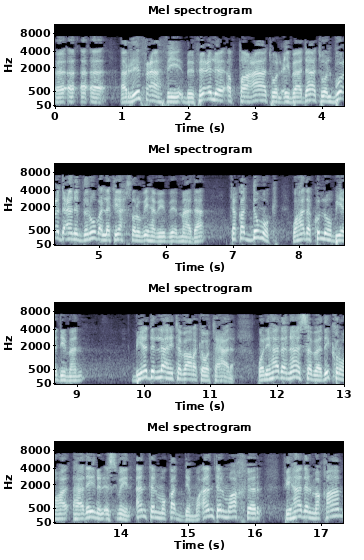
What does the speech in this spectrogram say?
للرفعة بفعل الطاعات والعبادات والبعد عن الذنوب التي يحصل بها بماذا تقدمك. وهذا كله بيد من؟ بيد الله تبارك وتعالى. ولهذا ناسب ذكر هذين الاسمين. أنت المقدم وأنت المؤخر في هذا المقام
